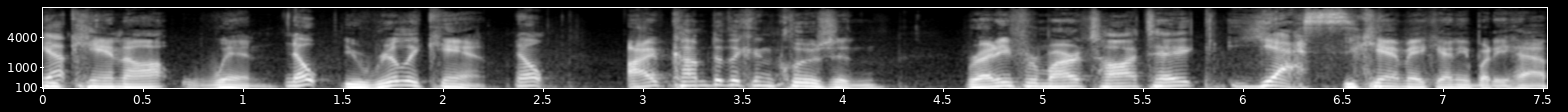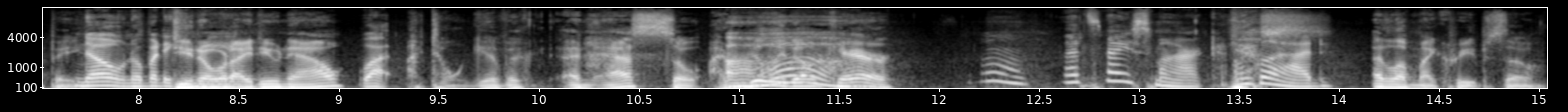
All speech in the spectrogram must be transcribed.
Yep. You cannot win. Nope. You really can't. Nope. I've come to the conclusion. Ready for Mark's hot take? Yes. You can't make anybody happy. No, nobody Do you can know what make- I do now? What? I don't give a, an S, so I really don't ah. care. That's nice, Mark. I'm glad. I love my creeps, though.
